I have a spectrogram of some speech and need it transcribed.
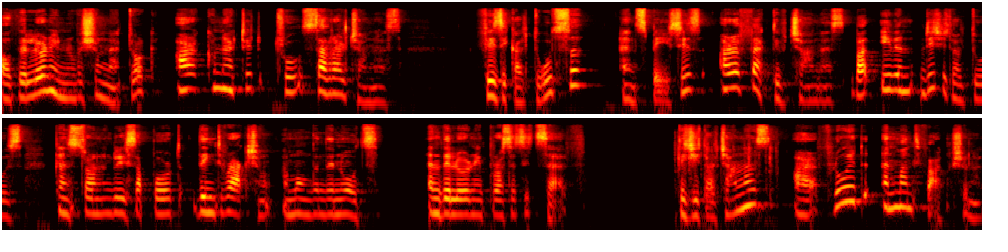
of the Learning Innovation Network are connected through several channels. Physical tools and spaces are effective channels, but even digital tools can strongly support the interaction among the nodes and the learning process itself. Digital channels are fluid and multifunctional.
